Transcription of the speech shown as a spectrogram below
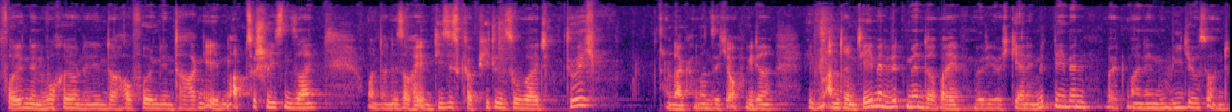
folgenden Woche und in den darauffolgenden Tagen eben abzuschließen sein. Und dann ist auch eben dieses Kapitel soweit durch. Und dann kann man sich auch wieder eben anderen Themen widmen. Dabei würde ich euch gerne mitnehmen bei meinen Videos und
